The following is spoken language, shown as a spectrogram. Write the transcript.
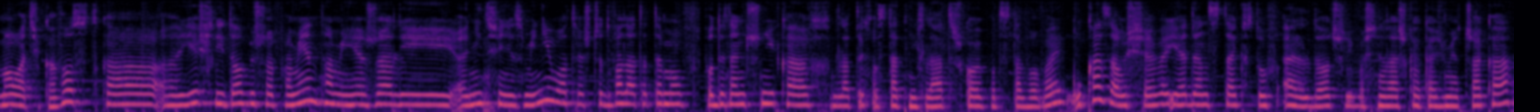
mała ciekawostka. Jeśli dobrze pamiętam, jeżeli nic się nie zmieniło, to jeszcze dwa lata temu w podręcznikach dla tych ostatnich lat szkoły podstawowej ukazał się jeden z tekstów Eldo, czyli właśnie Leszka Kaźmierczaka,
